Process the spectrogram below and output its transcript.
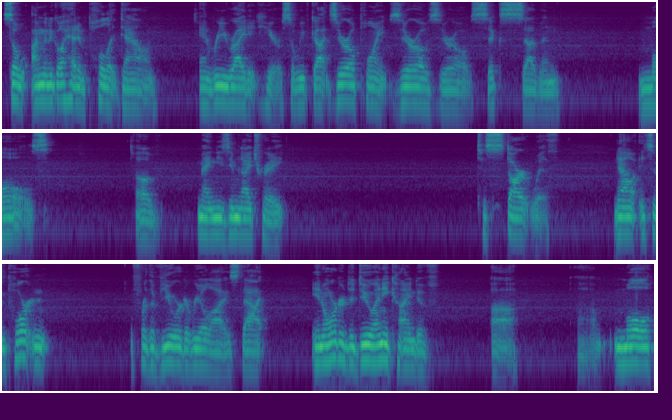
so I'm going to go ahead and pull it down and rewrite it here. So we've got 0.0067 moles of magnesium nitrate to start with. Now, it's important for the viewer to realize that in order to do any kind of uh, um, mole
